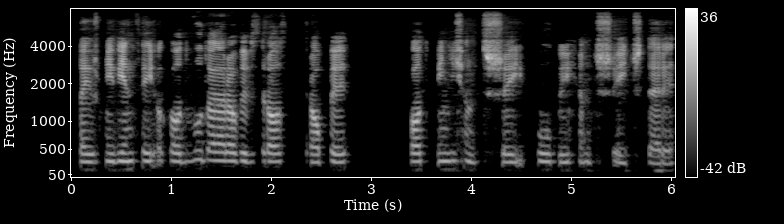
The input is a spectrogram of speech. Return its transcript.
tutaj już mniej więcej około 2 dolarowy wzrost ropy pod 53,5, 53,4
